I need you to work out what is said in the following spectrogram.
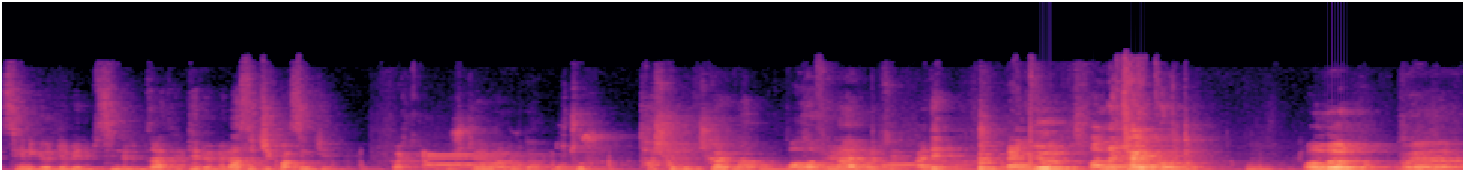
Seni görünce benim sinirim zaten tepeme nasıl çıkmasın ki? Bak müşteri var burada. Otur. Taş kılıç çıkartma. Vallahi fena yaparım seni. Hadi. Ben gidiyorum. Bana çay koy. Olur. Koyarım.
